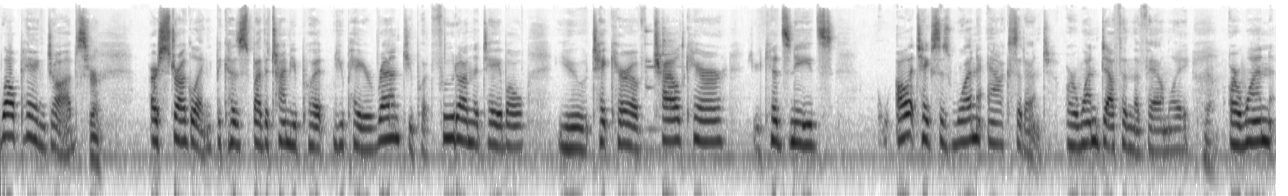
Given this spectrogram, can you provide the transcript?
well paying jobs, Sure. Are struggling because by the time you put you pay your rent, you put food on the table, you take care of childcare, your kids' needs, all it takes is one accident or one death in the family Yeah. or one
